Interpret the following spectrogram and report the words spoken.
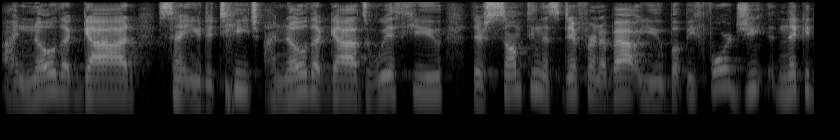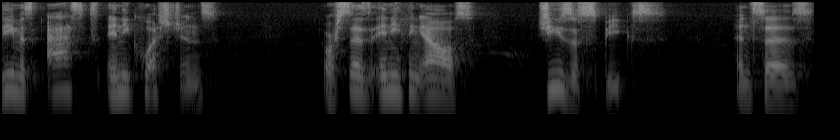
I know that God sent you to teach. I know that God's with you. There's something that's different about you. But before G- Nicodemus asks any questions or says anything else, Jesus speaks and says,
